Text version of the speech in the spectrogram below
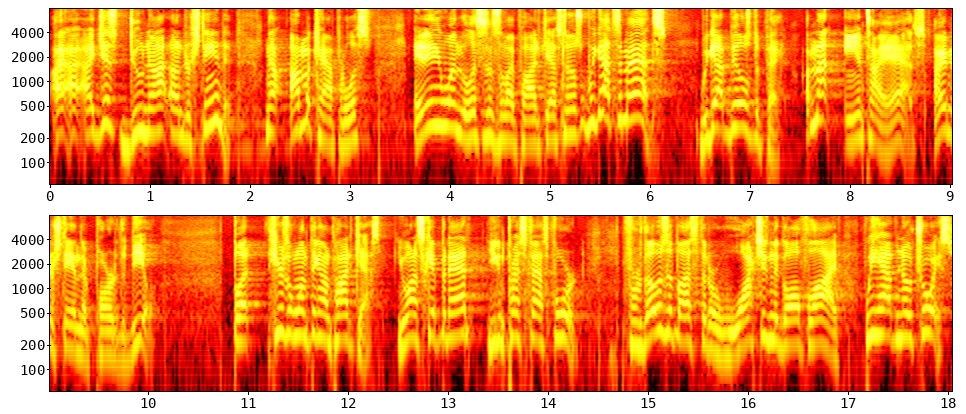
I, I just do not understand it. Now, I'm a capitalist, and anyone that listens to my podcast knows we got some ads. We got bills to pay. I'm not anti ads, I understand they're part of the deal. But here's the one thing on podcast. You want to skip an ad? You can press fast forward. For those of us that are watching the golf live, we have no choice.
